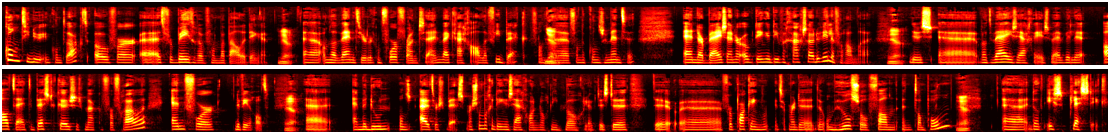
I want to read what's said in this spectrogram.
continu in contact over eh, het verbeteren van bepaalde dingen. Ja, Eh, omdat wij natuurlijk een forefront zijn. Wij krijgen alle feedback van, Ja. eh, van de consumenten. En daarbij zijn er ook dingen die we graag zouden willen veranderen. ja, Dus wat wij zeggen is, wij willen altijd de beste keuzes maken voor vrouwen en voor de wereld. ja, en we doen ons uiterst best. Maar sommige dingen zijn gewoon nog niet mogelijk. Dus de, de verpakking, zeg maar de, de omhulsel van een tampon, ja, dat is plastic.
